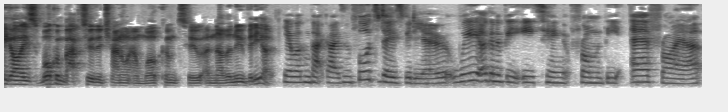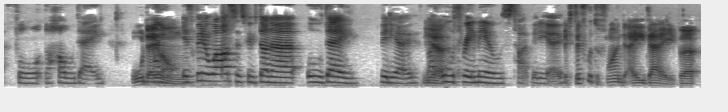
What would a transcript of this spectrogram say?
Hey guys, welcome back to the channel and welcome to another new video. Yeah, welcome back guys. And for today's video, we are going to be eating from the air fryer for the whole day. All day And long. It's been a while since we've done a all day video, like Yeah. all three meals type video. It's difficult to find a day, but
